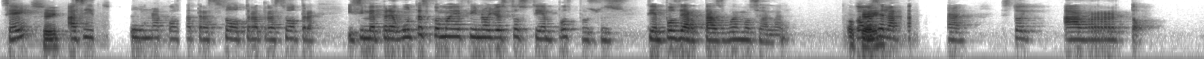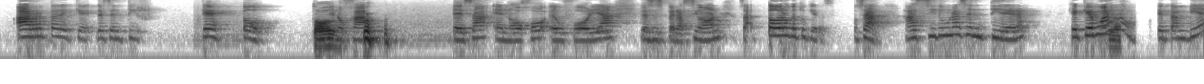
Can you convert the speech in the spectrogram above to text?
¿sí? Sí. Así una cosa tras otra, tras otra. Y si me preguntas cómo defino yo estos tiempos, pues, pues tiempos de hartazgo emocional. ¿Cómo es el hartazgo emocional? Estoy harto. ¿Harta de qué? De sentir. ¿Qué? Todo. Todo. Enojado. esa, enojo, euforia, desesperación, o sea, todo lo que tú quieras. O sea, ha sido una sentidera que qué bueno, que también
